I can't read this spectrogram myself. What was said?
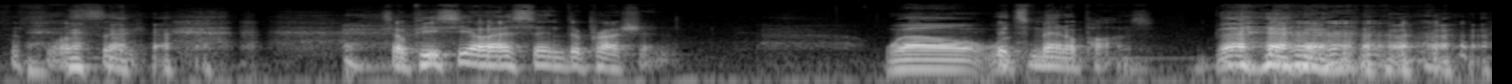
we'll see. so PCOS and depression. Well, it's menopause. That's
